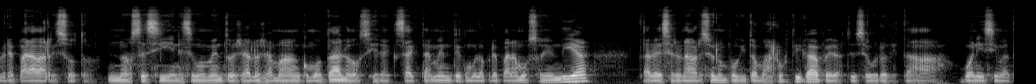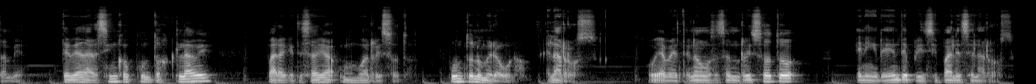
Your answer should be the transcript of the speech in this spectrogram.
preparaba risotto. No sé si en ese momento ya lo llamaban como tal o si era exactamente como lo preparamos hoy en día, Tal vez era una versión un poquito más rústica, pero estoy seguro que está buenísima también. Te voy a dar 5 puntos clave para que te salga un buen risotto. Punto número 1, el arroz. Obviamente no vamos a hacer un risotto, el ingrediente principal es el arroz.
